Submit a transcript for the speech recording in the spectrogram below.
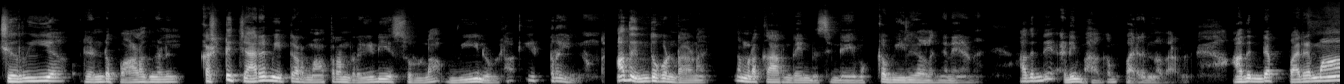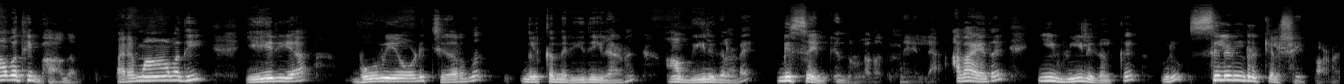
ചെറിയ രണ്ട് പാളങ്ങളിൽ കഷ്ടിച്ച് അര മീറ്റർ മാത്രം റേഡിയസ് ഉള്ള വീലുള്ള ഈ ട്രെയിനുണ്ട് അതെന്തുകൊണ്ടാണ് നമ്മുടെ കാറിന്റെയും ബസ്സിന്റെയും ഒക്കെ വീലുകൾ എങ്ങനെയാണ് അതിന്റെ അടിഭാഗം പരന്നതാണ്. അതിന്റെ പരമാവധി ഭാഗം പരമാവധി ഏരിയ ഭൂമിയോട് ചേർന്ന് നിൽക്കുന്ന രീതിയിലാണ് ആ വീലുകളുടെ ഡിസൈൻ എന്നുള്ളത്. അങ്ങനെയല്ല. അതായത് ഈ വീലുകൾക്ക് ഒരു സിലിണ്ടറിക്കൽ ഷേപ്പാണ്.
